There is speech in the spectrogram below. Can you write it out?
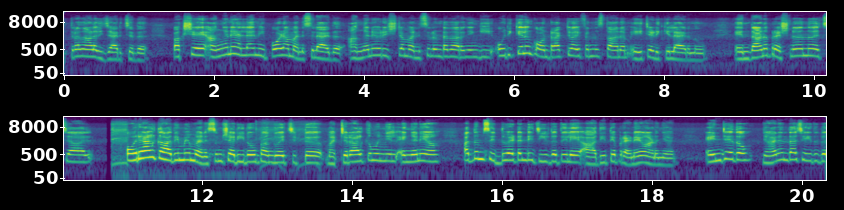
ഇത്ര നാൾ വിചാരിച്ചത്. പക്ഷേ അങ്ങനെയല്ല എന്ന് ഇപ്പോഴാണ് മനസ്സിലായത്. അങ്ങനെ ഒരു ഇഷ്ടം മനസ്സിലുണ്ടെന്ന് അറിഞ്ഞെങ്കിൽ ഒരിക്കലും കോൺട്രാക്ട് വൈഫ് എന്ന സ്ഥാനം ഏറ്റെടുക്കില്ലായിരുന്നു. എന്താണ് പ്രശ്നമെന്ന് വെച്ചാൽ ഒരാൾക്ക് ആദ്യമേ മനസ്സും ശരീരവും പങ്കുവച്ചിട്ട് മറ്റൊരാൾക്ക് മുന്നിൽ എങ്ങനെയാ? അതും സിദ്ധുവേട്ടന്റെ ജീവിതത്തിലെ ആദ്യത്തെ പ്രണയമാണ് ഞാൻ. എന്റേതോ ഞാൻ എന്താ ചെയ്തത്?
